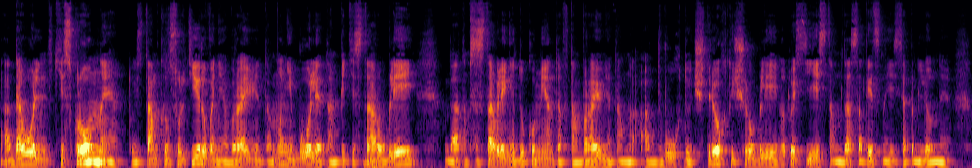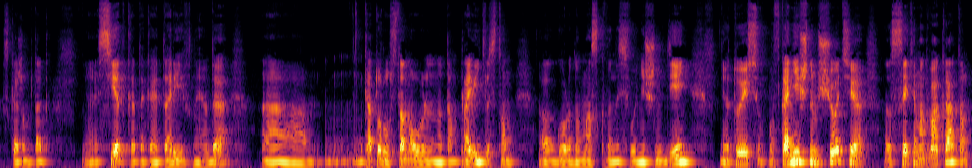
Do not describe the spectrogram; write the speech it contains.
а, довольно-таки скромные, то есть там консультирование в районе там, ну не более там 500 рублей, да, там составление документов там в районе там от 2 до 4 тысяч рублей, ну то есть есть там, да, соответственно есть определенные, скажем так, э, сетка такая тарифная, да, которая установлена там правительством э, города Москвы на сегодняшний день. То есть в конечном счете с этим адвокатом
